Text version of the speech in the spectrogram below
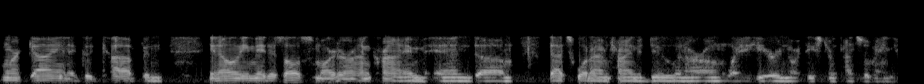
smart guy and a good cop, and you know he made us all smarter on crime, and um, that's what I'm trying to do in our own way here in northeastern Pennsylvania.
